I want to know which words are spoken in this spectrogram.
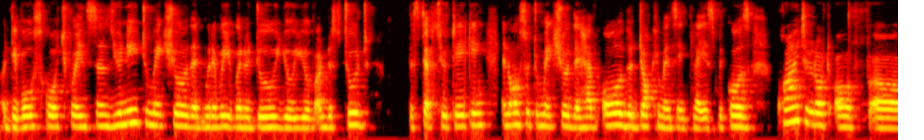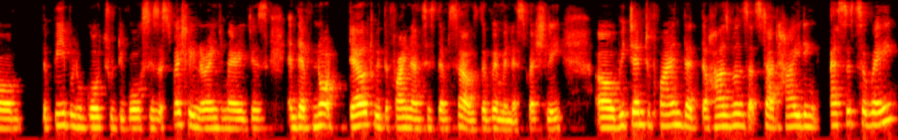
a divorce coach for instance. You need to make sure that whatever you're going to do you you've understood the steps you're taking and also to make sure they have all the documents in place because quite a lot of uh, the people who go through divorces especially in arranged marriages and they've not dealt with the finances themselves the women especially uh, we tend to find that the husbands that start hiding assets away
